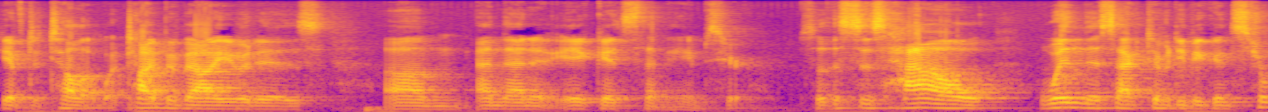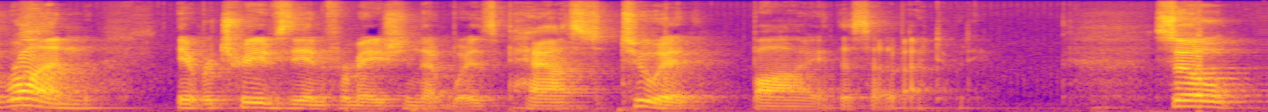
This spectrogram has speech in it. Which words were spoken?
You have to tell it what type of value it is, um, and then it, it gets the names here. So this is how, when this activity begins to run, it retrieves the information that was passed to it by the setup activity. So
